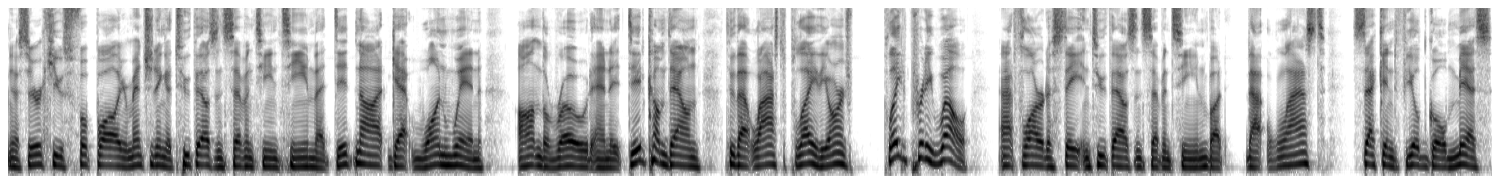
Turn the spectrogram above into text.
Yeah, Syracuse football, you're mentioning a 2017 team that did not get one win on the road, and it did come down to that last play. The Orange played pretty well at Florida State in 2017, but that last second field goal miss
